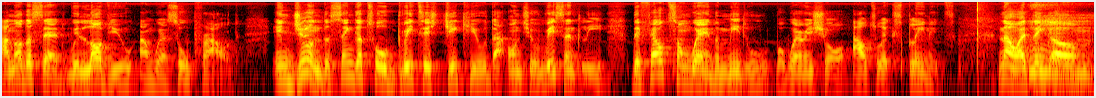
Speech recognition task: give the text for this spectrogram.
Another said, we love you and we're so proud. In June, the singer told British GQ that until recently, they felt somewhere in the middle, but weren't sure how to explain it. Now, I think um,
